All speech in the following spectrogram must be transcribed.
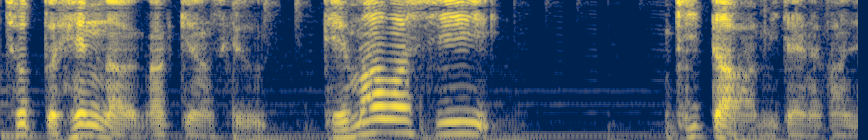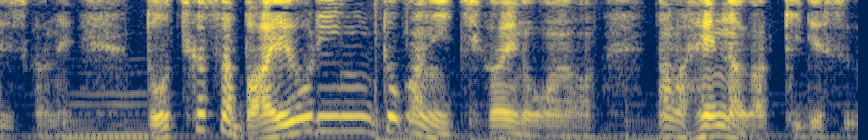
ちょっと変な楽器なんですけど、手回しギターみたいな感じですかね。どっちかって言ったらバイオリンとかに近いのかななんか変な楽器です。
